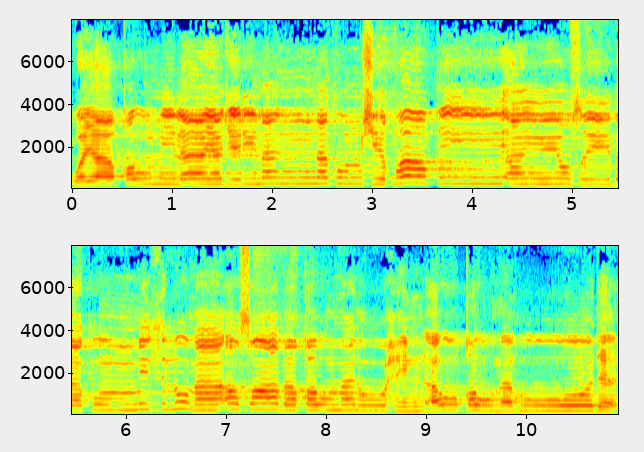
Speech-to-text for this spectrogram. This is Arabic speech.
ويا قوم لا يجرمنكم شقاقي أن يصيبكم مثل ما أصاب قوم نوح أو قوم هود.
